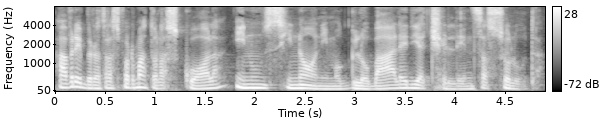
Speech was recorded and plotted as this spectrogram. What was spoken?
avrebbero trasformato la scuola in un sinonimo globale di eccellenza assoluta.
